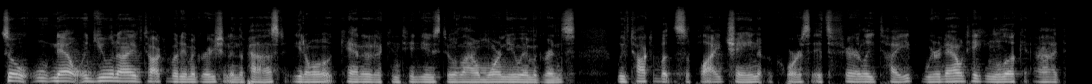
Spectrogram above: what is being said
So now you and I have talked about immigration in the past. You know, Canada continues to allow more new immigrants. We've talked about the supply chain. Of course, it's fairly tight. We're now taking a look at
